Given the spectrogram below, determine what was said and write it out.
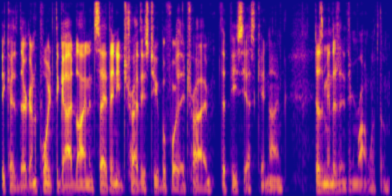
because they're going to point to the guideline and say they need to try these two before they try the PCSK9. Doesn't mean there's anything wrong with them.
